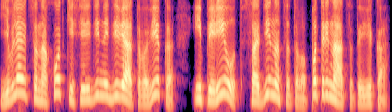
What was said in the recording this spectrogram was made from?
являются находки середины IX века и период с XI по XIII века.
